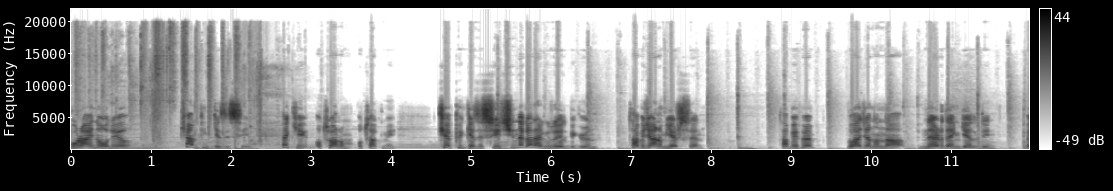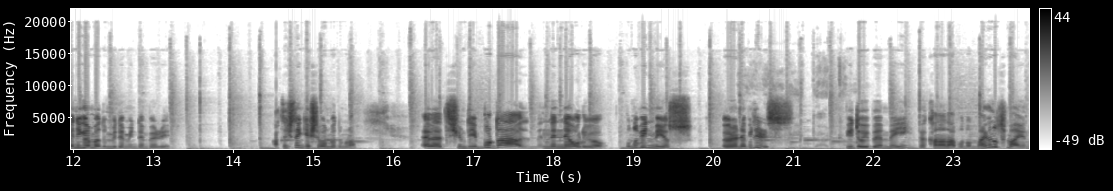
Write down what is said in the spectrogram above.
Buraya ne oluyor? Camping gezisi. Peki oturalım, otak mı? Camping gezisi için ne kadar güzel bir gün. Tabii canım yersin. Tabii efendim. Vay canına. Nereden geldin? Beni görmedin mi deminden beri? Ateşten geçtim ölmedim lan. Evet şimdi burada ne, ne oluyor? Bunu bilmiyoruz. Öğrenebiliriz. Videoyu beğenmeyi ve kanala abone olmayı unutmayın.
